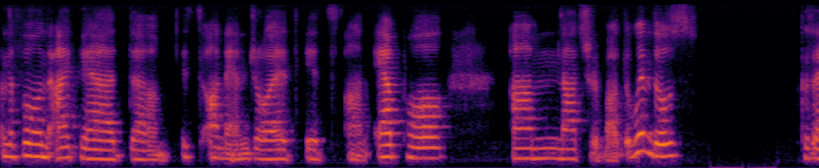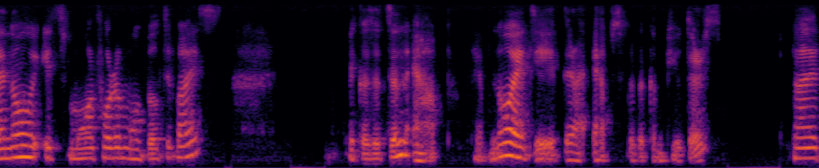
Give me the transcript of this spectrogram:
On the phone, iPad, um, it's on Android, it's on Apple. I'm not sure about the Windows because I know it's more for a mobile device because it's an app. I have no idea if there are apps for the computers, but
